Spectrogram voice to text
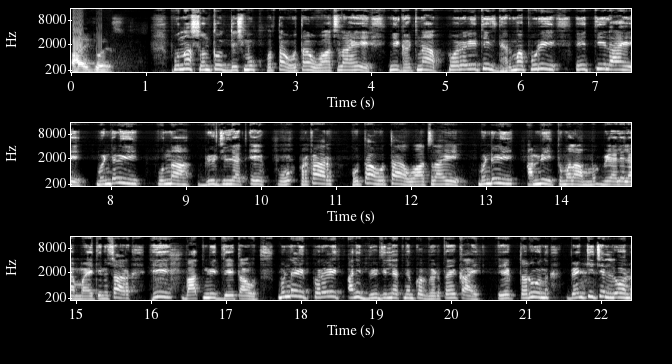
पहा एक वेळेस. पुन्हा संतोष देशमुख होता होता वाचला आहे. ही घटना परळीतील धर्मापुरी येथील आहे. मंडळी पुन्हा बीड जिल्ह्यात एक प्रकार होता होता वाचला आहे. मंडळी आम्ही तुम्हाला मिळालेल्या माहितीनुसार ही बातमी देत आहोत. मंडळी परळीत आणि बीड जिल्ह्यात नेमकं घडतंय काय? एक तरुण बँकेचे लोन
